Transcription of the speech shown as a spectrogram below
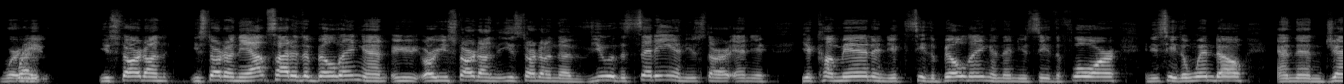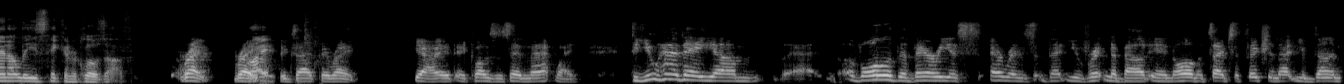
where right. you you start on you start on the outside of the building and you, or you start on you start on the view of the city and you start and you you come in and you see the building and then you see the floor and you see the window and then Janet Leigh's taking her clothes off. Right, right, right? exactly right. Yeah, it, it closes in that way. Do you have a um, of all of the various eras that you've written about in all the types of fiction that you've done?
